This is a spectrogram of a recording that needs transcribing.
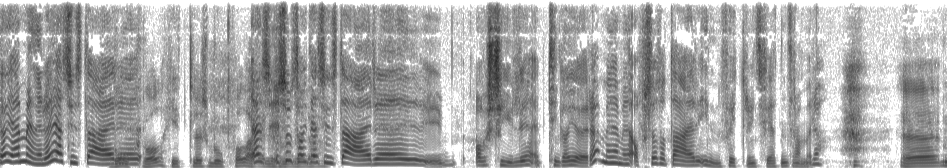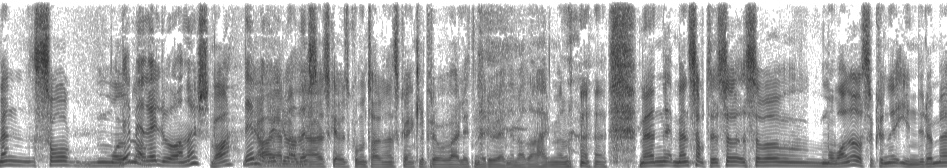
Ja, jeg mener det. Jeg syns det er Bokvold? Hitlers bokvold? Jeg, liksom som sagt, jeg syns det er uh, avskyelige ting å gjøre, men jeg mener absolutt at det er innenfor ytringsfrihetens rammer, ja. Uh, men så må Det mener vel du, Anders? Hva? Det ja, jeg, mener, jeg har skrevet kommentarene, jeg skal egentlig prøve å være litt mer uenig med deg her. Men, men, men samtidig så, så, må man jo også kunne innrømme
